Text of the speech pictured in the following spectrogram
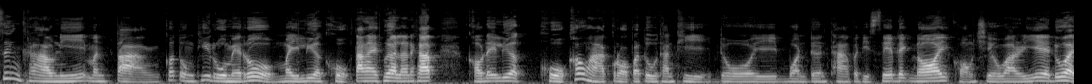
ซึ่งคราวนี้มันต่างก็ตรงที่โรเมโรไม่เลือกโขกตั้งให้เพื่อนแล้วนะครับ เขาได้เลือกโขกเข้าหากรอบประตูทันที โดยบอลเดินทางปติเซฟเล็กน้อยของเชลวาริเย่ด้วย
